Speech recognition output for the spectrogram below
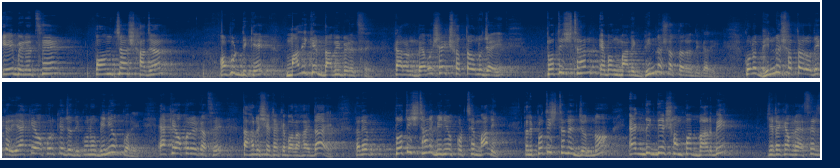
এ বেড়েছে পঞ্চাশ হাজার। অপরদিকে মালিকের দাবি বেড়েছে। কারণ ব্যবসায়িক সত্তা অনুযায়ী প্রতিষ্ঠান এবং মালিক ভিন্ন সত্তার অধিকারী। কোনো ভিন্ন সত্তার অধিকারী একে অপরকে যদি কোনো বিনিয়োগ করে একে অপরের কাছে, তাহলে সেটাকে বলা হয় দায়। তাহলে প্রতিষ্ঠানে বিনিয়োগ করছে মালিক। তাহলে প্রতিষ্ঠানের জন্য একদিক দিয়ে সম্পদ বাড়বে, যেটাকে আমরা অ্যাসেটস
